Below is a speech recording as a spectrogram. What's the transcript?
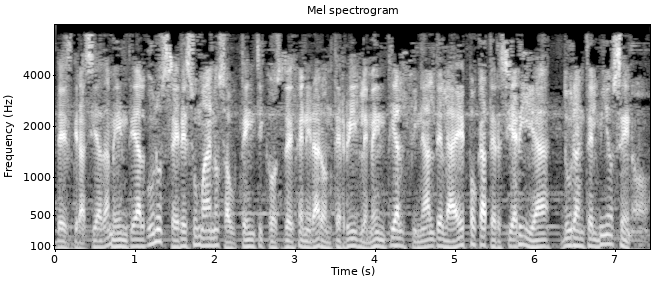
Desgraciadamente algunos seres humanos auténticos degeneraron terriblemente al final de la época terciaria, durante el Mioceno.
